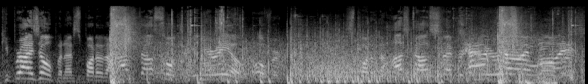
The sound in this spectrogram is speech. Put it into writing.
Keep your eyes open. I've spotted a hostile soldier in your AO. Over. Spotted a hostile sniper in your Halftime, AO. Boys,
